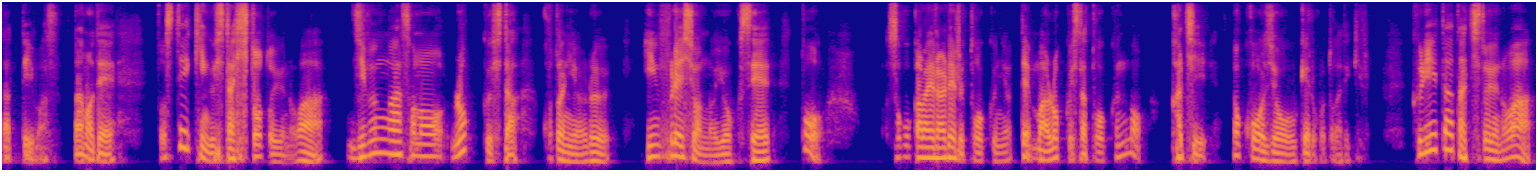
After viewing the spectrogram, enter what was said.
なっています。なので、ステーキングした人というのは、自分がそのロックしたことによるインフレーションの抑制と、そこから得られるトークンによって、まあ、ロックしたトークンの価値の向上を受けることができる。クリエイターたちというのは、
